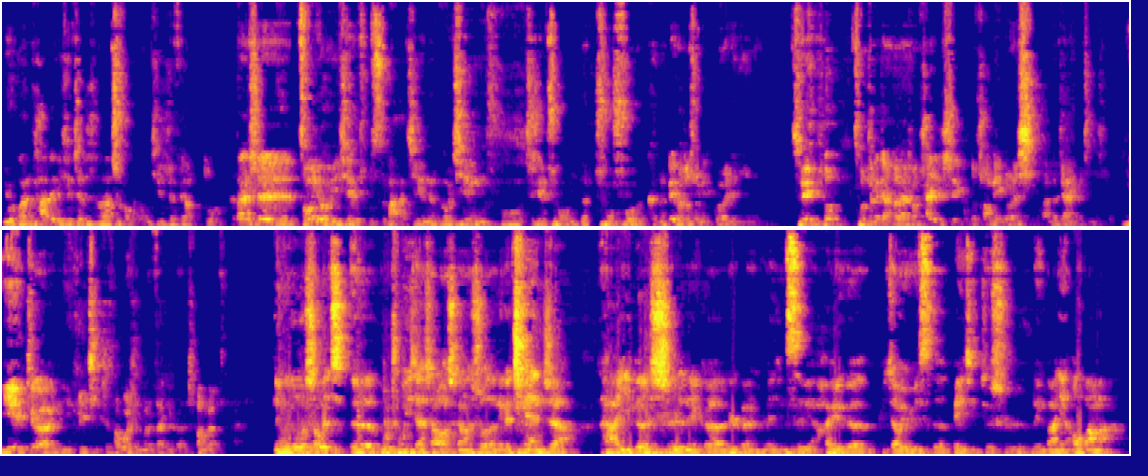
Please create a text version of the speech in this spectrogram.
有关他的一些政治上的丑闻其实非常多，但是总有一些蛛丝马迹能够牵引出这些丑闻的出处，可能背后都是美国人的阴谋。所以说，从这个角度来说，他也是一个不讨美国人喜欢的这样一个政策。你这样，你可以解释他为什么在日本上不了台。那个，我稍微呃补充一下，肖老师刚刚说的那个 change 啊，它一个是那个日本人心思变，还有一个比较有意思的背景，就是零八年奥巴马。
